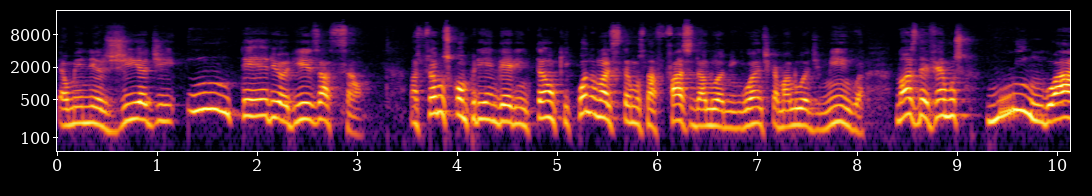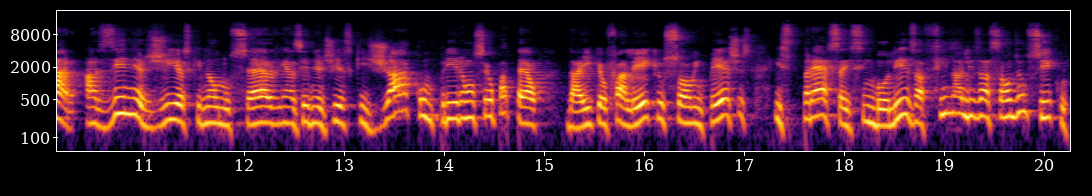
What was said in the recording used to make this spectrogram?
é uma energia de interiorização. Nós precisamos compreender então que quando nós estamos na fase da lua minguante, que é uma lua de míngua, nós devemos minguar as energias que não nos servem, as energias que já cumpriram o seu papel. Daí que eu falei que o Sol em Peixes expressa e simboliza a finalização de um ciclo.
